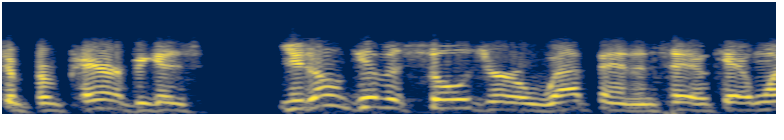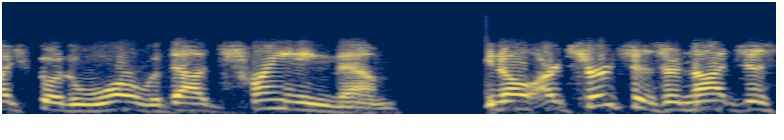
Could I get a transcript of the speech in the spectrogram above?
to prepare. Because you don't give a soldier a weapon and say, "Okay, I want you to go to war," without training them. You know, our churches are not just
